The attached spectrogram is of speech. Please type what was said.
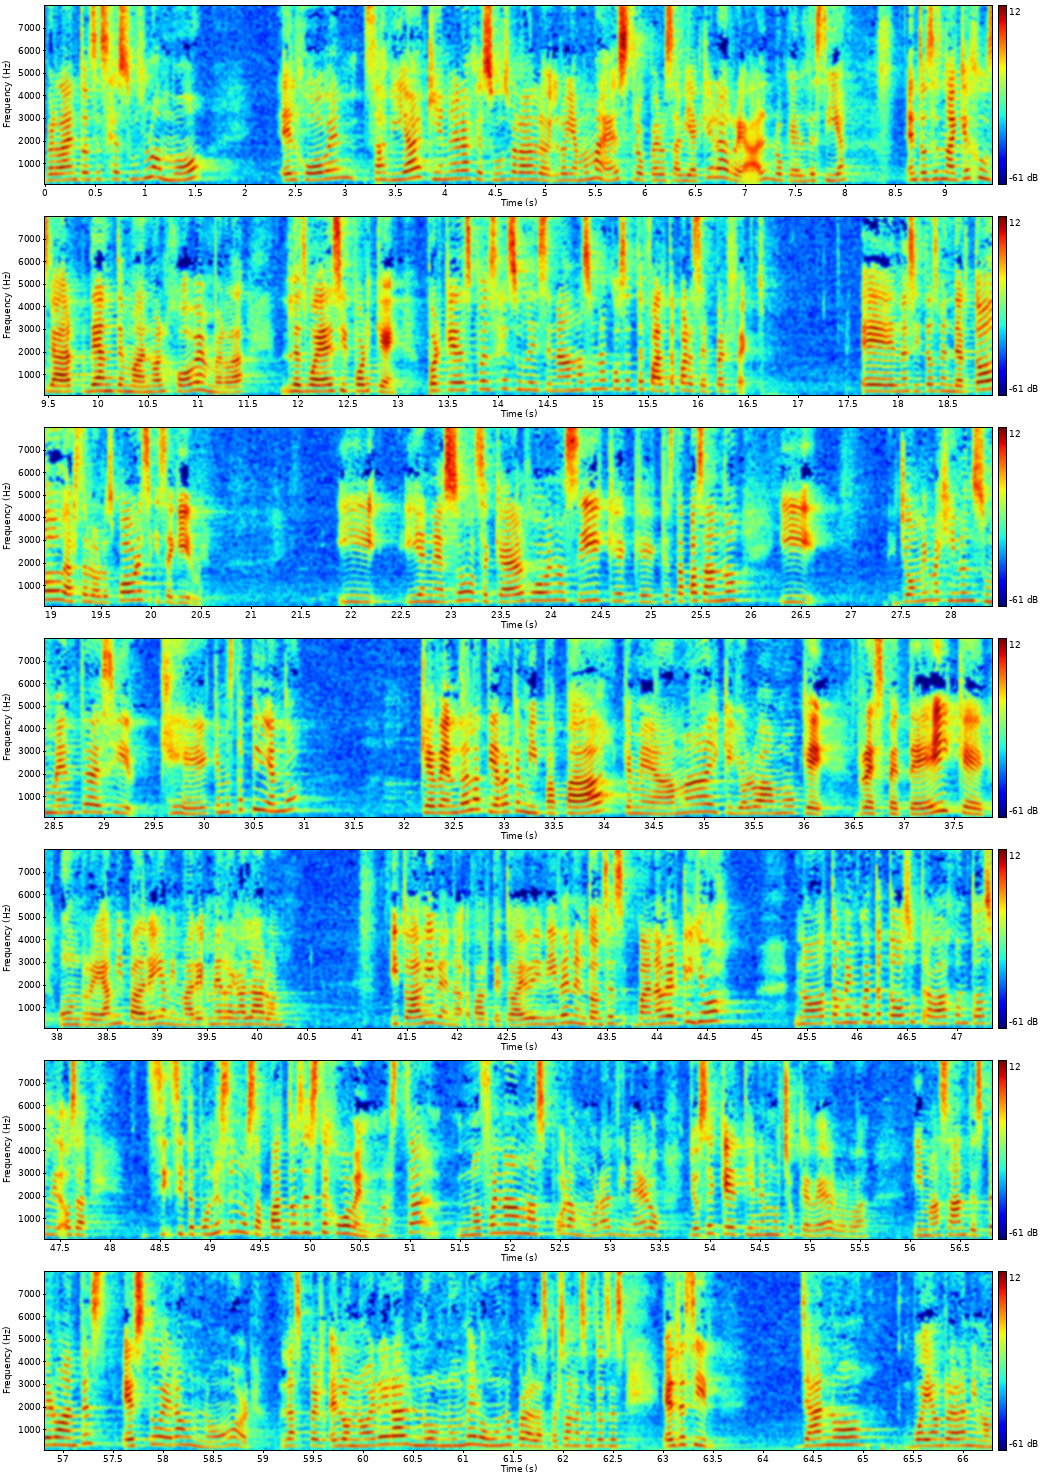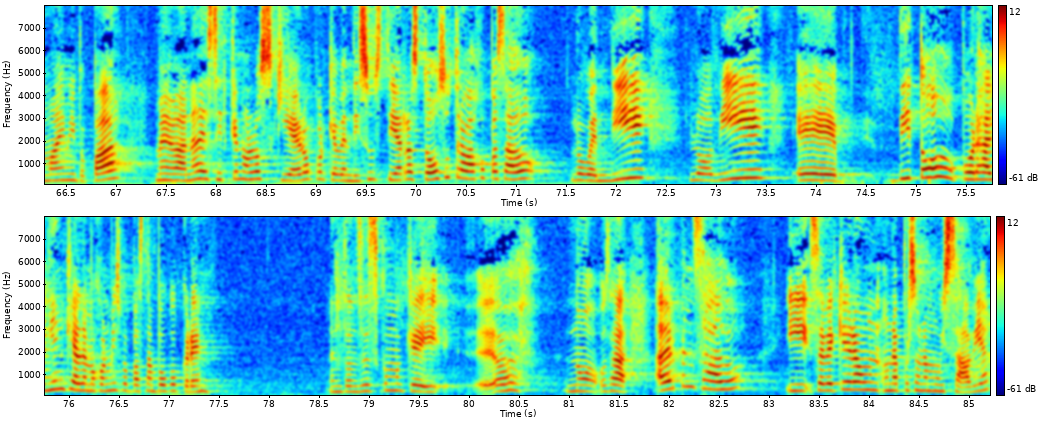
¿verdad? Entonces Jesús lo amó el joven sabía quién era Jesús, ¿verdad? Lo, llamó maestro, pero sabía que era real lo que él decía. Entonces no hay que juzgar de antemano al joven, ¿verdad? Les voy a decir por qué. Porque después Jesús le dice, nada más una cosa te falta para ser perfecto. Eh, necesitas vender todo, dárselo a los pobres y seguirme. Y, en eso se queda el joven así, ¿qué, qué, qué está pasando? Y yo me imagino en su mente decir, ¿qué, qué me está pidiendo? que venda la tierra que mi papá, que me ama y que yo lo amo, que respeté y que honré a mi padre y a mi madre, me regalaron. Y todavía viven, aparte, todavía viven, entonces van a ver que yo no tomé en cuenta todo su trabajo en toda su vida. O sea, si, si, te pones en los zapatos de este joven, no, está, no fue nada más por amor al dinero. Yo sé que tiene mucho que ver, ¿verdad? Y más antes, pero antes esto era honor el honor era el número uno para las personas. Entonces, él decir, ya no voy a honrar a mi mamá y mi papá, me van a decir que no los quiero porque vendí sus tierras, todo su trabajo pasado lo vendí, lo di, eh, di todo por alguien que a lo mejor mis papás tampoco creen. Entonces, como que, eh, ah, no, o sea, haber pensado, y se ve que era una persona muy sabia,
